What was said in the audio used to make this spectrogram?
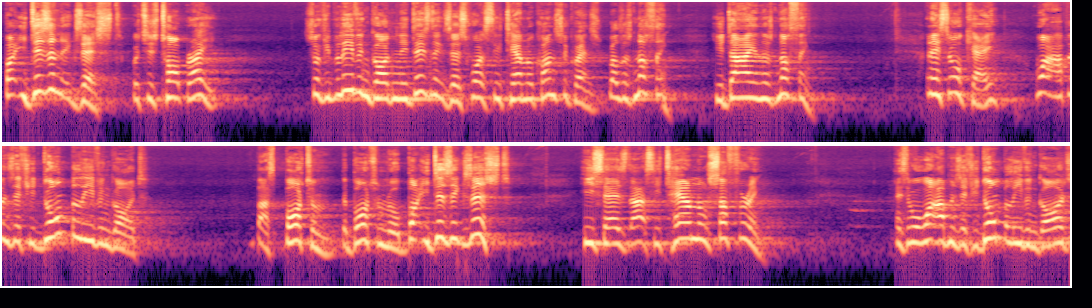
but he doesn't exist, which is top right. So if you believe in God and he doesn't exist, what's the eternal consequence? Well, there's nothing. You die and there's nothing. And it's okay. What happens if you don't believe in God? That's bottom, the bottom row. But he does exist. He says that's eternal suffering. I said, well, what happens if you don't believe in God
